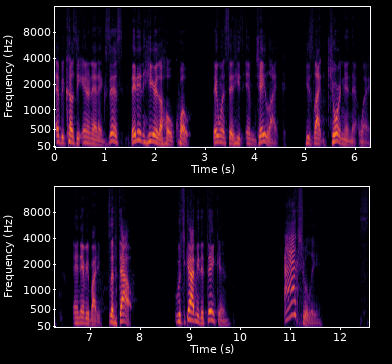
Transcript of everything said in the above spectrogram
And because the internet exists, they didn't hear the whole quote. They went and said he's MJ like. He's like Jordan in that way. And everybody flipped out, which got me to thinking, actually, it's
